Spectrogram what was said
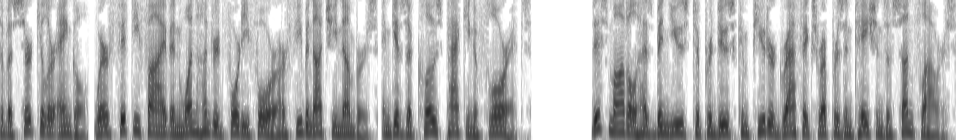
of a circular angle, where 55 and 144 are Fibonacci numbers and gives a close packing of florets. This model has been used to produce computer graphics representations of sunflowers.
